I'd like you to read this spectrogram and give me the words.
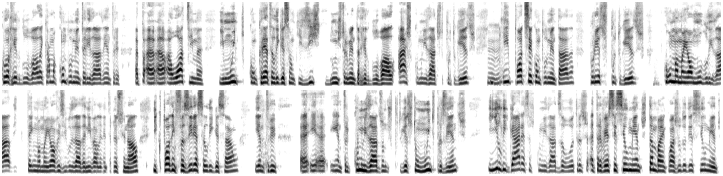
com a rede global é que há uma complementaridade entre a, a, a, ótima e muito concreta ligação que existe do instrumento da rede global às comunidades de portugueses, uhum. que pode ser complementada por esses portugueses com uma maior mobilidade e que têm uma maior visibilidade a nível internacional e que podem fazer essa ligação entre, uh, entre comunidades onde os portugueses estão muito presentes e ligar essas comunidades a outras através desses elementos, também com a ajuda desses elementos.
